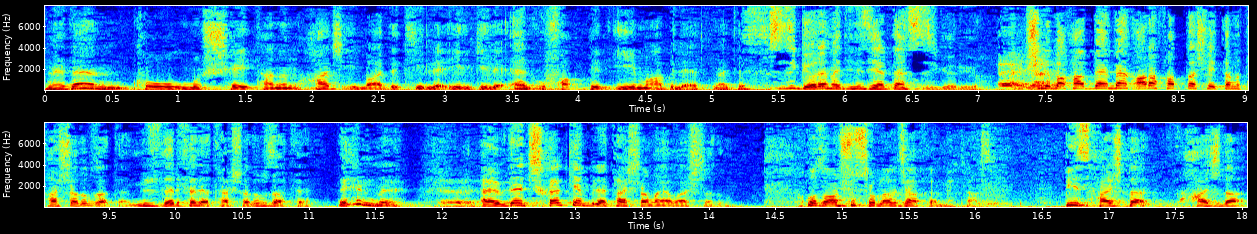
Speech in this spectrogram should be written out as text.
neden kovulmuş şeytanın hac ibadetiyle ilgili en ufak bir ima bile etmedi? Sizi göremediğiniz yerden sizi görüyor. Evet, Şimdi yani- bak abi ben, ben Arafat'ta şeytanı taşladım zaten. Müzdelife'de taşladım zaten. Değil mi? Evden çıkarken bile taşlamaya başladım. O zaman şu sorulara cevap vermek lazım. Biz hacda, hacda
